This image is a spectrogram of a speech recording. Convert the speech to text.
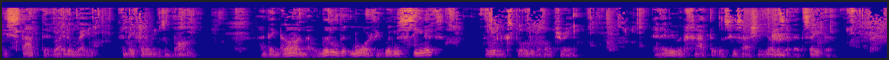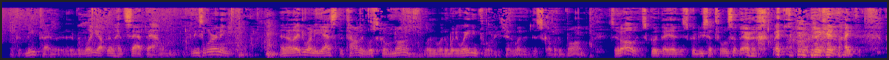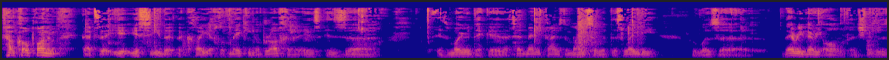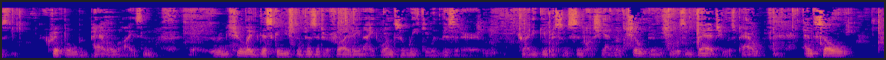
He stopped it right away, and they found it was a bomb. Had they gone a little bit more, if he wouldn't have seen it, it would have exploded the whole train. And everyone thought it was his Asher that saved it. But in the meantime, the Lo Yapim had sat down, and he's learning. And then later on he asked the Talmud, what's going on? What, what, what are you waiting for? He said, well, they discovered a bomb. He said, oh, it's good, they, it's good we said Tfilis Aderech. they get back but I'll call upon him. That's, uh, you, you, see the, the koyach of making a bracha is, is, uh, is moyerdik. I said many times the Maisa with this lady who was, uh, very, very old, and she was crippled and paralyzed. And uh, Rabbi Shulei Diskin used to visit her Friday night. Once a week he would visit her and try to give her some simcha. She had no children. She was in bed. She was paralyzed. And so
